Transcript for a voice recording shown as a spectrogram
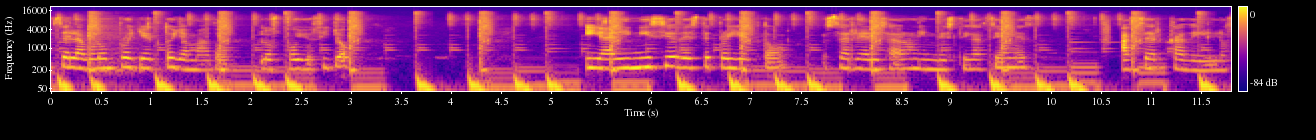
se elaboró un proyecto llamado Los pollos y yo. Y al inicio de este proyecto se realizaron investigaciones acerca de los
